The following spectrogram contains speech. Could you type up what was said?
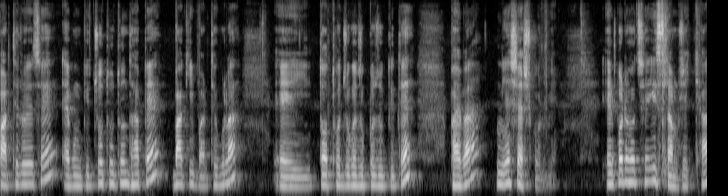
প্রার্থী রয়েছে এবং কি চতুর্থ ধাপে বাকি প্রার্থীগুলা এই তথ্য যোগাযোগ প্রযুক্তিতে ভাইবা নিয়ে শেষ করবে। এরপরে হচ্ছে ইসলাম শিক্ষা,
